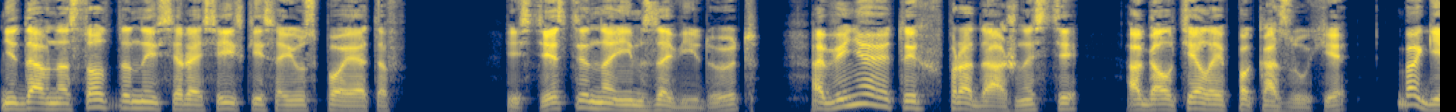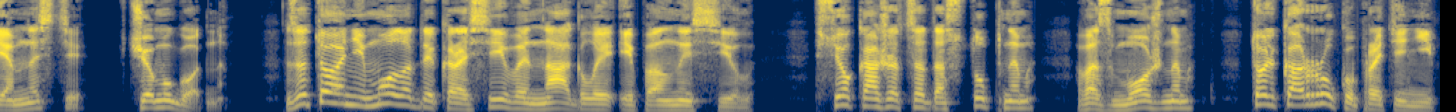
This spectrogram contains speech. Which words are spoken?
недавно созданный Всероссийский союз поэтов. Естественно, им завидуют, обвиняют их в продажности, оголтелой показухе, богемности, в чем угодно. Зато они молоды, красивы, наглы и полны сил. Все кажется доступным, возможным, только руку протяни.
